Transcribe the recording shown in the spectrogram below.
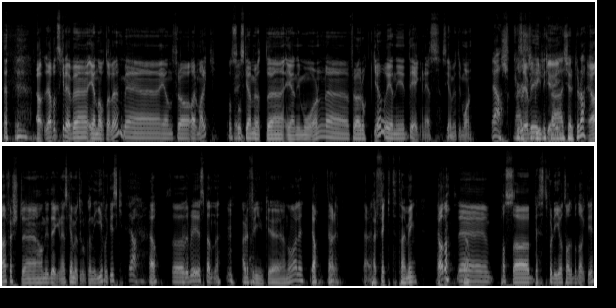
ja, jeg har fått skrevet en avtale med en fra Armark. Og så skal jeg møte en i morgen eh, fra Rokke, og en i Degernes skal jeg møte i morgen. ja. kult. Det blir litt gøy. av kjøretur, da. Ja, første han i Degernes skal jeg møte klokka ni, faktisk. Ja. Ja, Så det blir spennende. Er det friuke nå, eller? Ja, det er det. det, er det. Perfekt timing. Ja da, det passa best for de å ta det på dagtid.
